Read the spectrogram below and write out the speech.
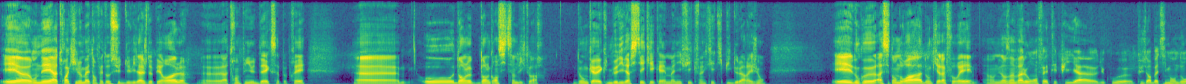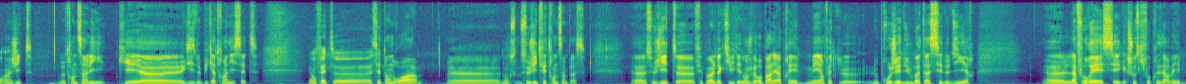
Et on est à 3 km en fait au sud du village de Pérol, à 30 minutes d'Aix à peu près, au, dans, le, dans le grand site Sainte-Victoire donc avec une biodiversité qui est quand même magnifique, qui est typique de la région. Et donc euh, à cet endroit, donc il y a la forêt, on est dans un vallon en fait, et puis il y a euh, du coup euh, plusieurs bâtiments, dont un gîte de 35 lits qui existe depuis 97. Et en fait, cet endroit, donc ce gîte fait 35 places. ce gîte fait pas mal d'activités dont je vais reparler après, mais en fait le, projet du Loubatas c'est de dire la forêt c'est quelque chose qu'il faut préserver.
